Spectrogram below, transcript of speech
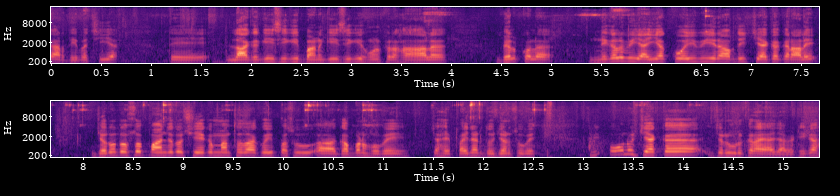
ਘਰ ਦੀ ਵੱਛੀ ਆ। ਤੇ ਲੱਗ ਗਈ ਸੀਗੀ ਬਣ ਗਈ ਸੀਗੀ ਹੁਣ ਫਿਲਹਾਲ ਬਿਲਕੁਲ ਨਿਕਲ ਵੀ ਆਈ ਆ। ਕੋਈ ਵੀਰ ਆਪਦੀ ਚੈੱਕ ਕਰਾ ਲੇ। ਜਦੋਂ ਦੋਸਤੋ 5 ਤੋਂ 6 ਮੰਥ ਦਾ ਕੋਈ ਪਸ਼ੂ ਗੱਭਣ ਹੋਵੇ ਚਾਹੇ ਪਹਿਲਾਂ ਦੂਜਣ ਸੂਵੇ ਵੀ ਉਹਨੂੰ ਚੈੱਕ ਜ਼ਰੂਰ ਕਰਾਇਆ ਜਾਵੇ ਠੀਕ ਆ?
